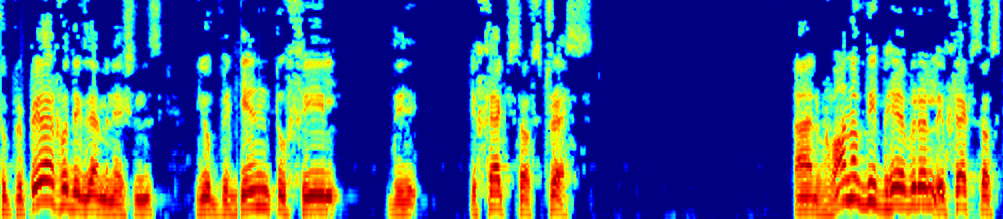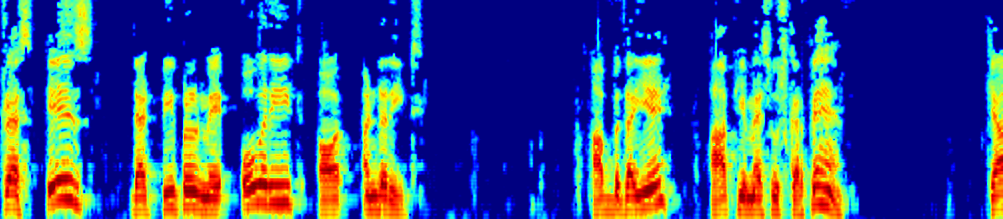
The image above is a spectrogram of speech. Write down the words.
to perform the examination you begin to feel the effects of stress and one of their over eat or under eat آپ بتائیے آپ یہ محسوس کرتے ہیں کیا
